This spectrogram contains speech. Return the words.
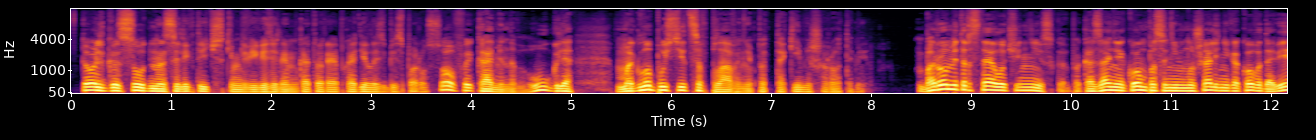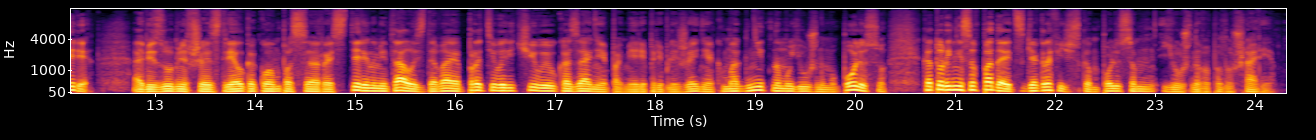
Только судно с электрическим двигателем, которое обходилось без парусов и каменного угля, могло пуститься в плавание под такими широтами. Барометр стоял очень низко, показания компаса не внушали никакого доверия. Обезумевшая стрелка компаса растерянно металась, давая противоречивые указания по мере приближения к магнитному южному полюсу, который не совпадает с географическим полюсом южного полушария.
